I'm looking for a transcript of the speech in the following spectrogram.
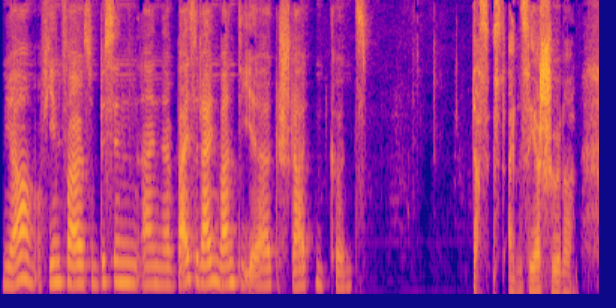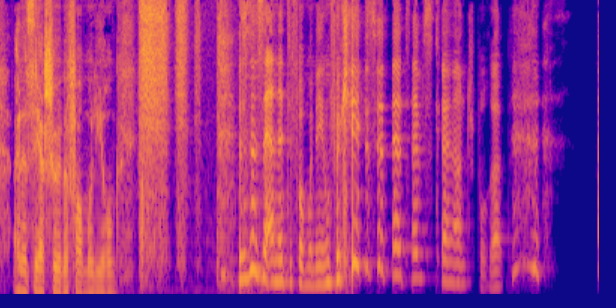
Ja, auf jeden Fall so ein bisschen eine weiße Leinwand, die ihr gestalten könnt. Das ist ein sehr schöner, eine sehr schöne Formulierung. Das ist eine sehr nette Formulierung für Käse, der selbst keinen Anspruch hat.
